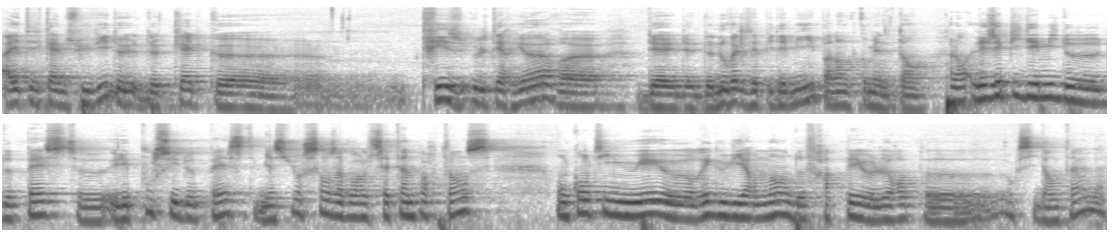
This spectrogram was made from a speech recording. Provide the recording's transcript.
a été quand même suivie de, quelques crises ultérieures, euh, de nouvelles épidémies pendant combien de temps? Alors, les épidémies de, peste euh, et les poussées de peste, bien sûr, sans avoir cette importance, ont continué euh, régulièrement de frapper euh, l'Europe occidentale.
